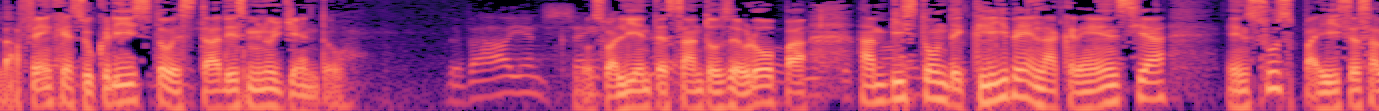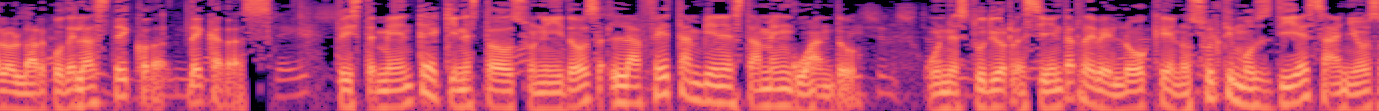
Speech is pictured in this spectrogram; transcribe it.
la fe en Jesucristo está disminuyendo. Los valientes santos de Europa han visto un declive en la creencia en sus países a lo largo de las décadas. Tristemente, aquí en Estados Unidos, la fe también está menguando. Un estudio reciente reveló que en los últimos 10 años,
